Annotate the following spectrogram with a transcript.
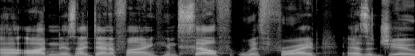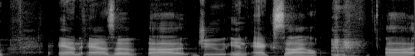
Auden is identifying himself with Freud as a Jew, and as a uh, Jew in exile. uh,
